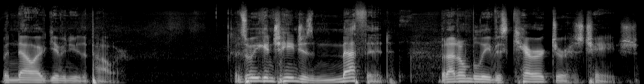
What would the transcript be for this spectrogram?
But now I've given you the power. And so he can change his method, but I don't believe his character has changed.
